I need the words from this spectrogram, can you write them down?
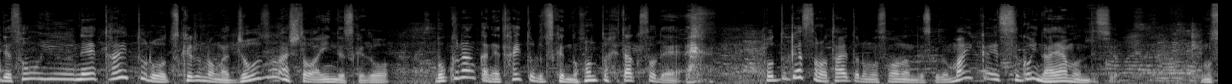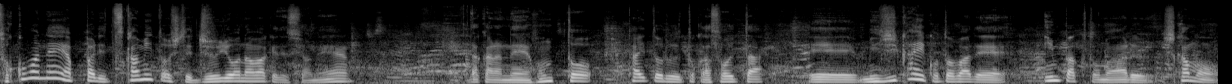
でそういうねタイトルをつけるのが上手な人はいいんですけど僕なんかねタイトルつけるのほんと下手くそでポッドキャストのタイトルもそうなんですけど毎回すごい悩むんですよ。でもそこはねやっぱりつかみとして重要なわけですよね。だからね本当タイトルとかそういった、えー、短い言葉でインパクトのあるしかも、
